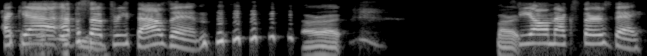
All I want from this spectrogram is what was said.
Heck yeah, episode 3000. All right. All right. See y'all next Thursday.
